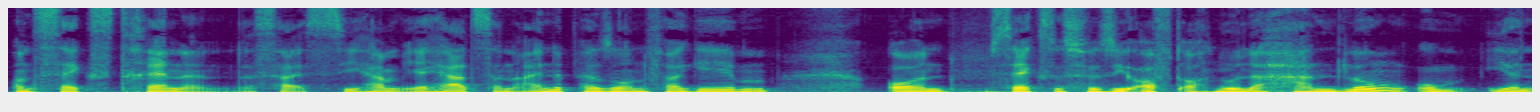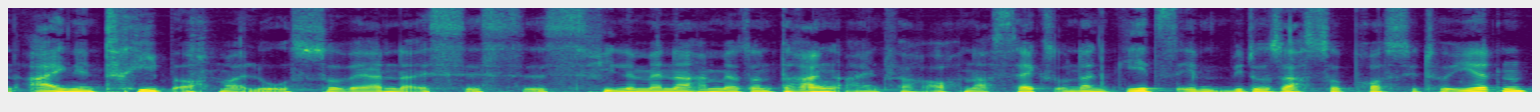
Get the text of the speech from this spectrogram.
und Sex trennen. Das heißt, sie haben ihr Herz an eine Person vergeben und Sex ist für sie oft auch nur eine Handlung, um ihren eigenen Trieb auch mal loszuwerden. Da ist, ist, ist viele Männer haben ja so einen Drang einfach auch nach Sex und dann geht es eben, wie du sagst, zur Prostituierten.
